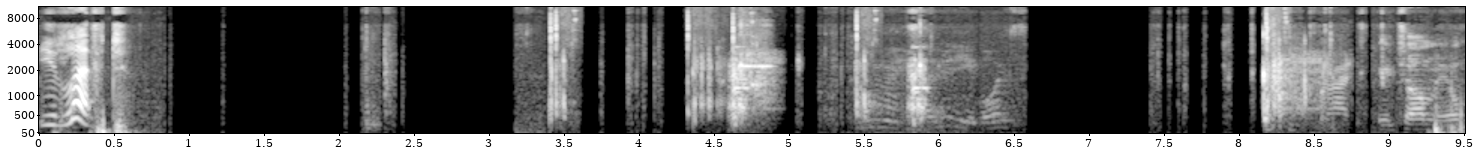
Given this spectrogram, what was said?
You left. Ciao, Méo.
